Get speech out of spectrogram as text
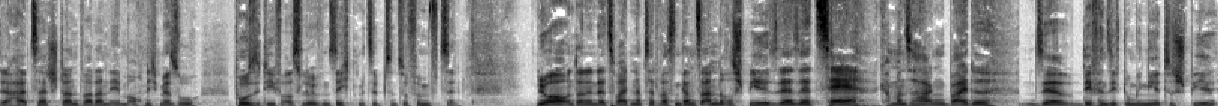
Der Halbzeitstand war dann eben auch nicht mehr so positiv aus Löwensicht mit 17 zu 15. Ja, und dann in der zweiten Halbzeit war es ein ganz anderes Spiel, sehr, sehr zäh, kann man sagen. Beide sehr defensiv dominiertes Spiel.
